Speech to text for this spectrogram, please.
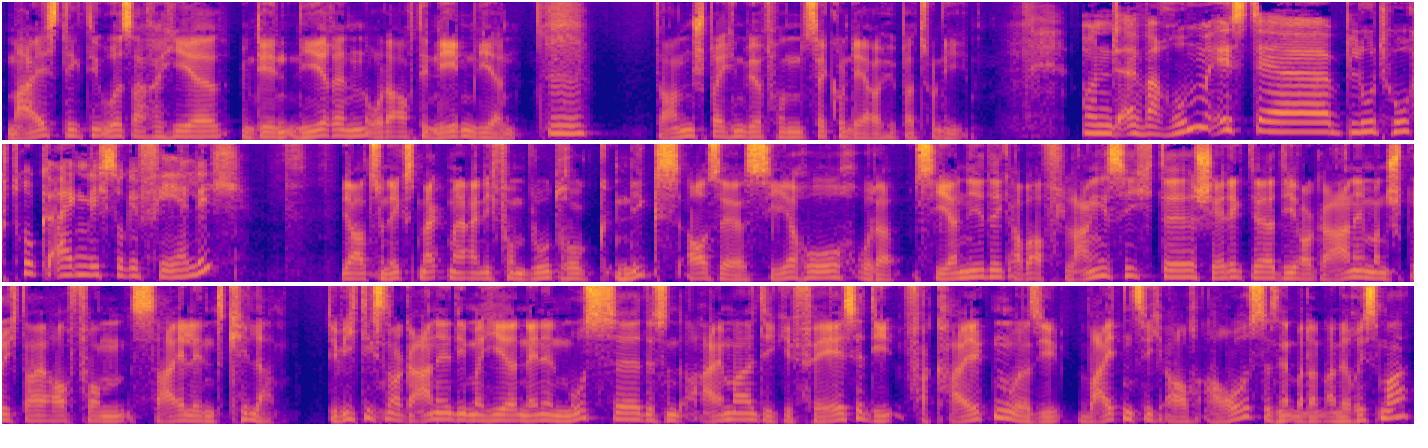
Meist liegt die Ursache hier in den Nieren oder auch den Nebennieren. Mhm. Dann sprechen wir von sekundärer Hypertonie. Und äh, warum ist der Bluthochdruck eigentlich so gefährlich? Ja, zunächst merkt man eigentlich vom Blutdruck nichts, außer er sehr hoch oder sehr niedrig, aber auf lange Sicht äh, schädigt er die Organe. Man spricht daher auch vom Silent Killer. Die wichtigsten Organe, die man hier nennen muss, äh, das sind einmal die Gefäße, die verkalken oder sie weiten sich auch aus. Das nennt man dann Aneurysma.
